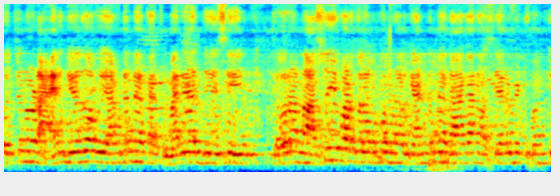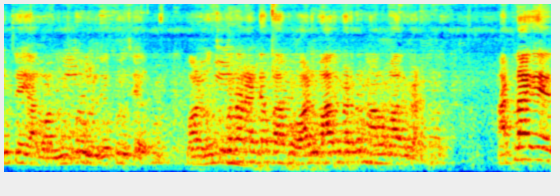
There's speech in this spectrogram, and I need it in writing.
వచ్చినోడు ఆయనకి ఏదో ఒక వెంటనే కాస్త మర్యాద చేసి ఎవరన్నా అసూయ పడతారనుకున్న వాళ్ళకి వెంటనే రాగానే చీర పెట్టి పంపించేయాలి. వాళ్ళు ఉంచుకోరు ఎక్కువసేపు వాళ్ళు ఉంచుకున్నారంటే పాప వాళ్ళు బాధ పెడతారు మనం బాధ పెడతారు అట్లాగే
